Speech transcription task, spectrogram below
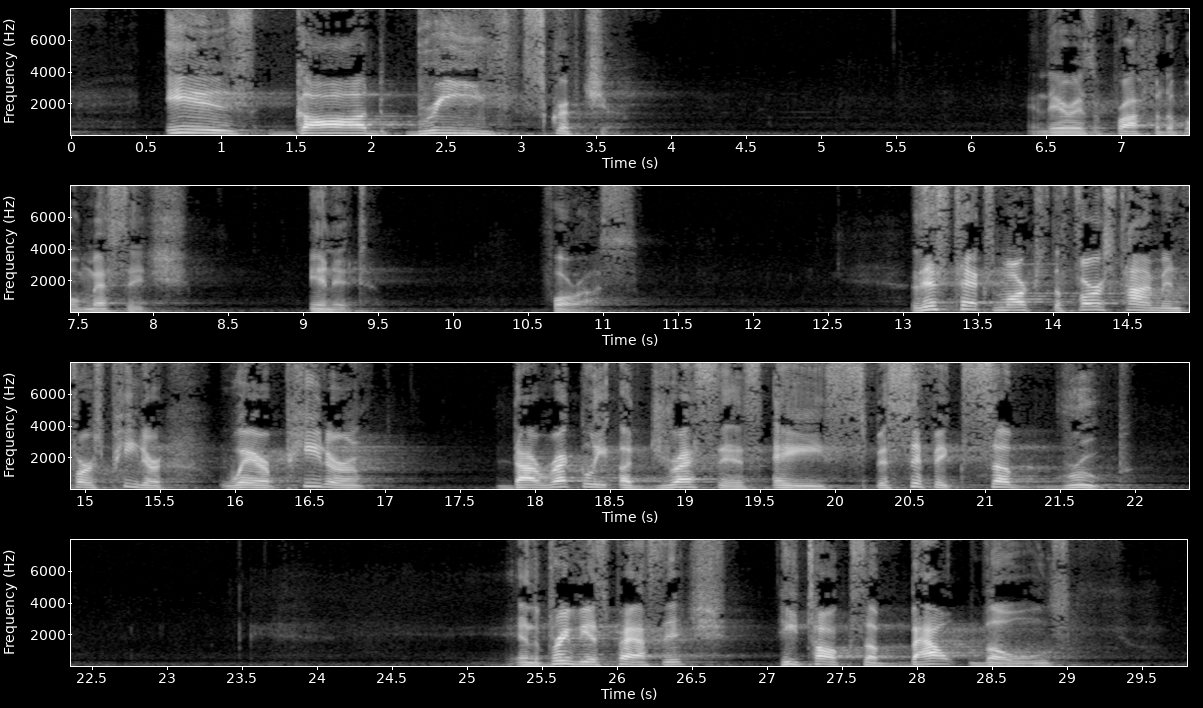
is God breathed scripture. And there is a profitable message in it for us. This text marks the first time in 1 Peter where Peter directly addresses a specific subgroup. In the previous passage, he talks about those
